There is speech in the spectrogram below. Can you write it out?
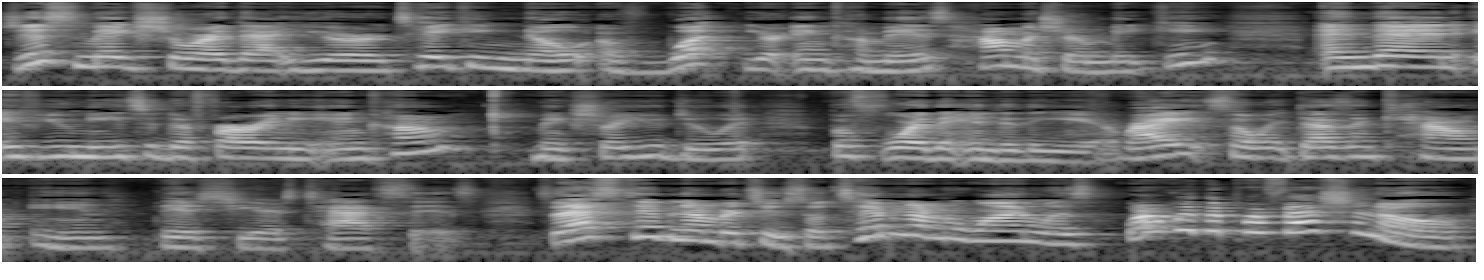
just make sure that you're taking note of what your income is, how much you're making, and then if you need to defer any income, make sure you do it before the end of the year, right? So it doesn't count in this year's taxes. So that's tip number two. So tip number one was work with a professional.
